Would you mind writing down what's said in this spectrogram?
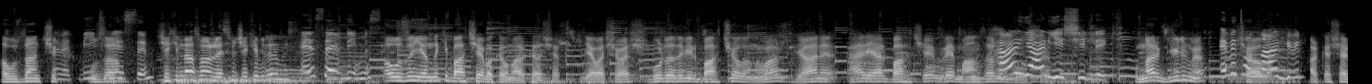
havuzdan çık, Evet, bir iki uzan. resim. Çekimden sonra resmi çekebilir miyiz? En sevdiğimiz. Havuzun yanındaki bahçeye bakalım arkadaşlar. Yavaş yavaş. Burada da bir bahçe alanı var. Yani her yer bahçe ve manzara. Her oluşuyor. yer yeşillik. Bunlar gül mü? Evet onlar gül. Arkadaşlar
